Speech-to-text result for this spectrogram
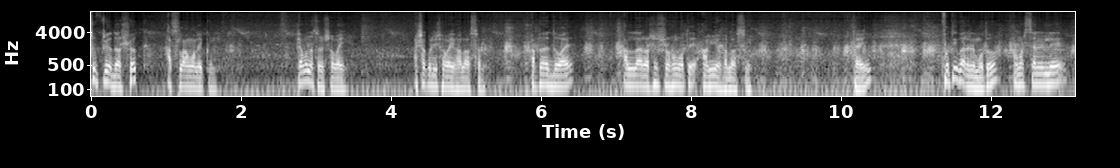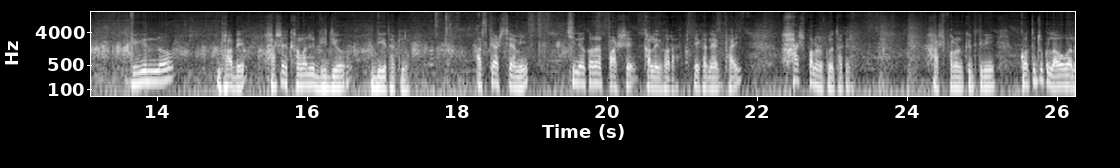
সুপ্রিয় দর্শক, আসসালামু আলাইকুম। কেমন আছেন সবাই? আশা করি সবাই ভালো আছেন। আপনাদের দোয়ায় আল্লাহর অশেষ রহমতে আমিও ভালো আছি। তাই প্রতিবারের মতো আমার চ্যানেলে বিভিন্নভাবে হাঁসের খামারের ভিডিও দিয়ে থাকি। আজকে আসছি আমি চিনাকড়ার পাশে কালোই ভরা এখানে এক ভাই হাঁস পালন করে থাকে হাঁস পালন করে তিনি কতটুকু লাভবান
